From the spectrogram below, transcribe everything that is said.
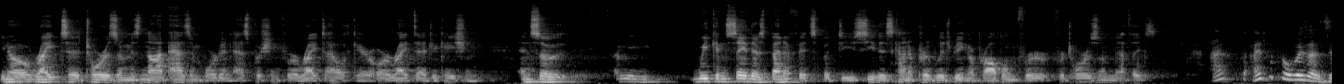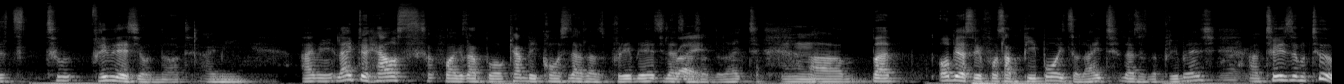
you know, a right to tourism is not as important as pushing for a right to healthcare or a right to education. And so, I mean, we can say there's benefits, but do you see this kind of privilege being a problem for for tourism ethics? I, I don't know whether it's too privilege or not. I mean, mm. I mean, right to health, for example, can be considered as privilege rather Right. than the right. Mm-hmm. Um, but obviously, for some people, it's a right rather than a privilege. right. And tourism too,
